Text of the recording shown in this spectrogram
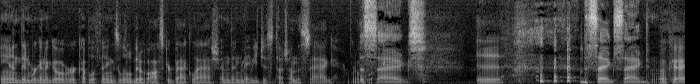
And then we're going to go over a couple of things, a little bit of Oscar backlash, and then maybe just touch on the SAG real The quick. SAGs. Ugh. the SAG sagged. Okay.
